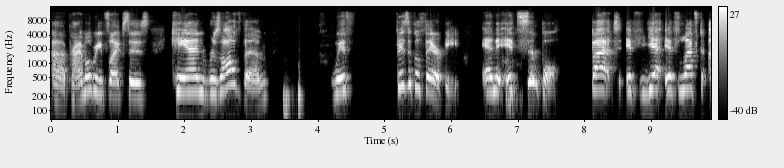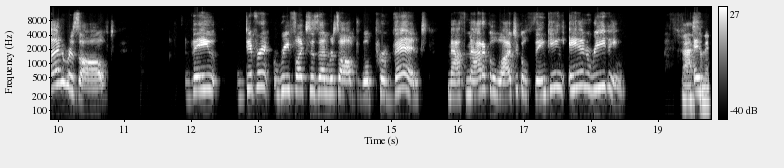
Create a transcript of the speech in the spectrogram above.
uh, primal reflexes can resolve them with physical therapy. And it's simple. But if yet if left unresolved, they different reflexes unresolved will prevent mathematical logical thinking and reading. Fascinating.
